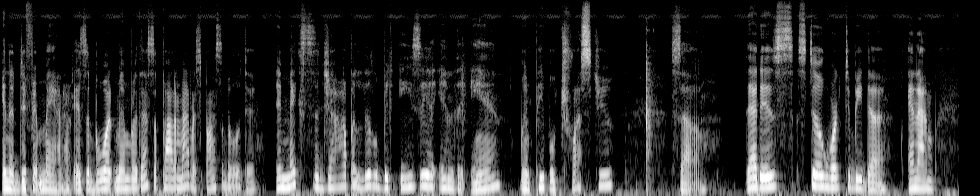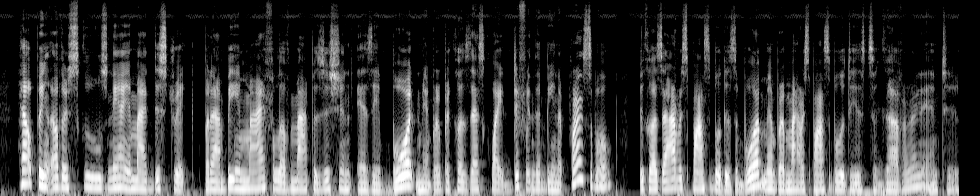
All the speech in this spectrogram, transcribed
in a different manner. As a board member, that's a part of my responsibility. It makes the job a little bit easier in the end when people trust you. So that is still work to be done. And I'm helping other schools now in my district, but I'm being mindful of my position as a board member because that's quite different than being a principal. Because our responsibility as a board member, my responsibility is to govern and to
